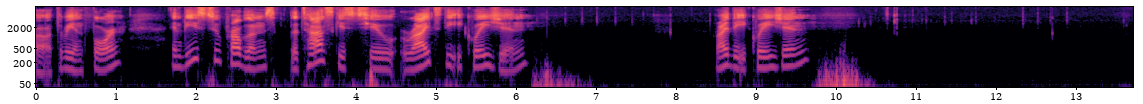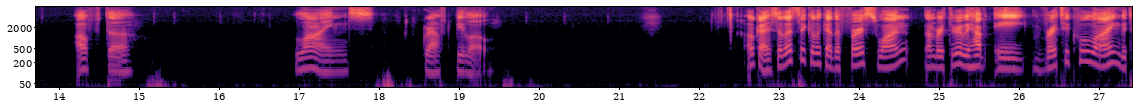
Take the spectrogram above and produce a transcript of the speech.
uh, 3 and 4. In these two problems, the task is to write the equation write the equation of the lines graphed below. Okay, so let's take a look at the first one. Number three, we have a vertical line with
